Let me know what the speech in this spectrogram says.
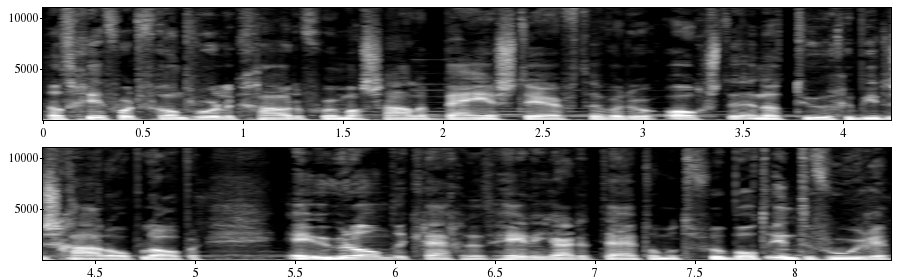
Dat gif wordt verantwoordelijk gehouden voor massale bijensterfte, waardoor oogsten en natuurgebieden schade oplopen. EU-landen krijgen het hele jaar de tijd om het verbod in te voeren.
